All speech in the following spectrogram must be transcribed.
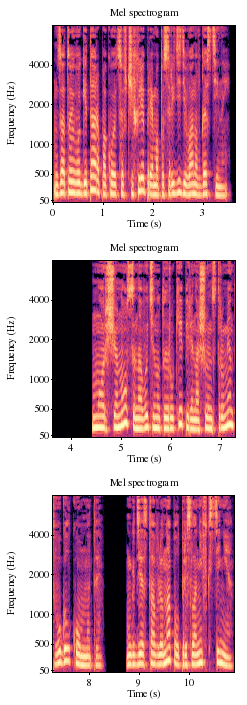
Зато его гитара покоится в чехле прямо посреди дивана в гостиной. Морщу нос и на вытянутой руке переношу инструмент в угол комнаты, где ставлю на пол, прислонив к стене.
